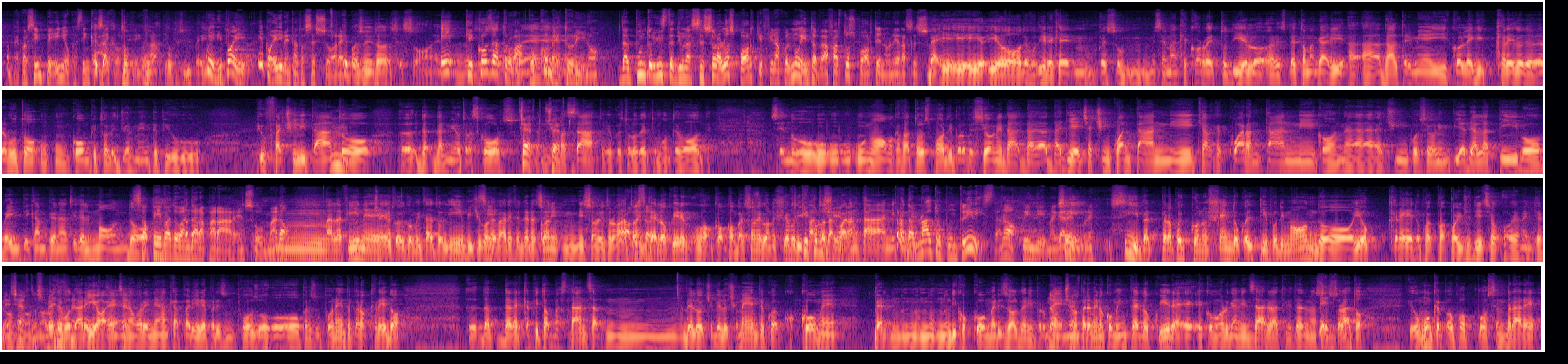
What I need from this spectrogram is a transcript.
Vabbè, questo impegno, questo incarico. Esatto, esatto questo impegno. Quindi poi, e poi è diventato assessore. E poi sono diventato assessore. E che cosa ha trovato? Com'è Torino? Dal punto di vista di un assessore allo sport che fino a quel momento aveva fatto sport e non era assessore. Beh, io, io devo dire che mm, questo mm, mi sembra anche corretto dirlo, rispetto magari a, ad altri miei colleghi, credo di aver avuto un, un compito leggermente più, più facilitato mm. eh, da, dal mio trascorso, certo, dal mio certo. passato, io questo l'ho detto molte volte essendo un, un, uomo che ha fatto lo sport di professione da, da, da 10 a 50 anni, chiaro che 40 anni con eh, 5-6 Olimpiadi all'attivo, 20 campionati del mondo. Sapeva dove andare a parare, insomma, no? Mm, alla fine certo. con i comitati olimpici, sì. con le varie federazioni, mi sono ritrovato a interloquire con, con, persone che conoscevo di che fatto da 40 anni. Però quindi... da un altro punto di vista, no? Quindi magari sì, alcune... sì per, però poi conoscendo quel tipo di mondo io credo, poi, poi, il giudizio ovviamente Beh, non, certo, non, lo devo dare io e, certo. non vorrei neanche apparire presuntuoso o, o presupponente, però credo eh, di aver capito abbastanza mh, veloce, velocemente come... Per, non dico come risolvere i problemi, no, certo. ma perlomeno come interloquire e, e come organizzare l'attività di un assessorato, che comunque può, può, può sembrare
